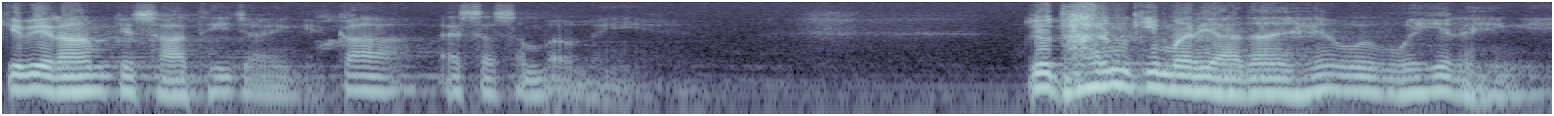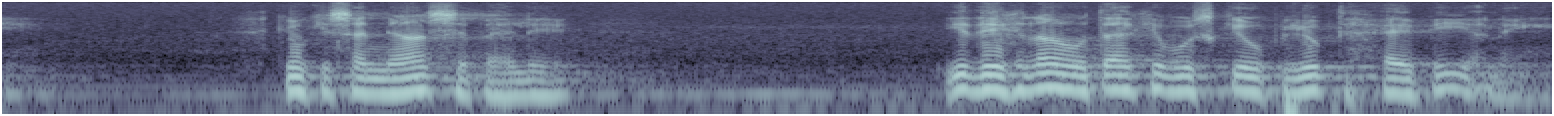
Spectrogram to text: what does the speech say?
कि वे राम के साथ ही जाएँगे। कहा ऐसा संभव नहीं है। जो धर्म की मर्यादाएँ हैं, वो वही रहेंगी, क्योंकि सन्यास से पहले ये देखना होता है कि वो उसके उपयुक्त है भी या नहीं।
